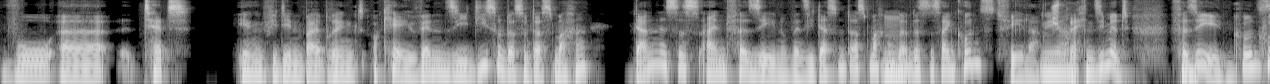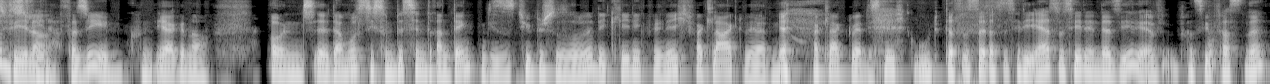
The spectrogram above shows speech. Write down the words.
wo äh, Ted irgendwie denen beibringt, okay, wenn sie dies und das und das machen, dann ist es ein Versehen. Und wenn sie das und das machen, Mhm. dann ist es ein Kunstfehler. Ja. Sprechen Sie mit. Versehen. Kunstfehler. Versehen. Kun- Ja, genau. Und äh, da musste ich so ein bisschen dran denken, dieses typische so, ne? die Klinik will nicht verklagt werden. Ja. Verklagt werden ist nicht gut. Das ist ja, das ist ja die erste Szene in der Serie im Prinzip fast, ne?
